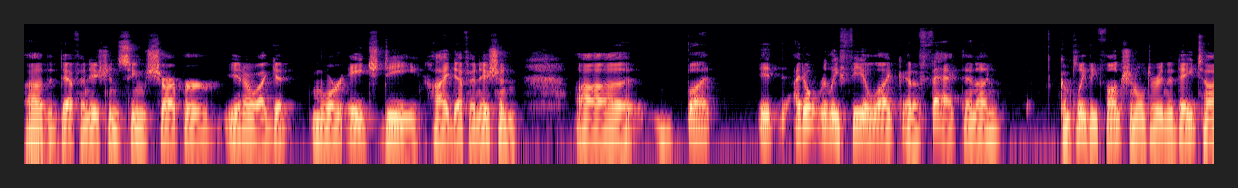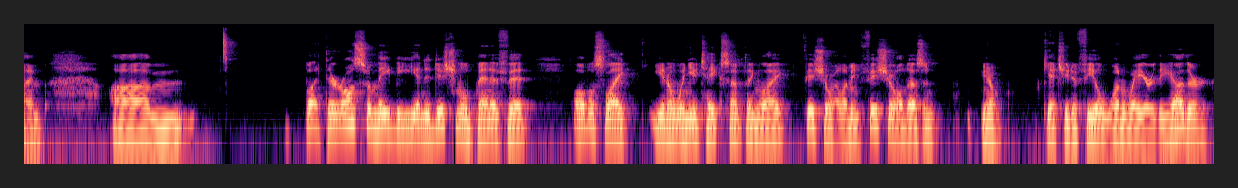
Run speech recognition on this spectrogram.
uh, the definition seems sharper. You know, I get more HD, high definition. Uh, but it, I don't really feel like an effect, and I'm completely functional during the daytime. Um, but there also may be an additional benefit, almost like you know when you take something like fish oil. I mean, fish oil doesn't you know get you to feel one way or the other,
